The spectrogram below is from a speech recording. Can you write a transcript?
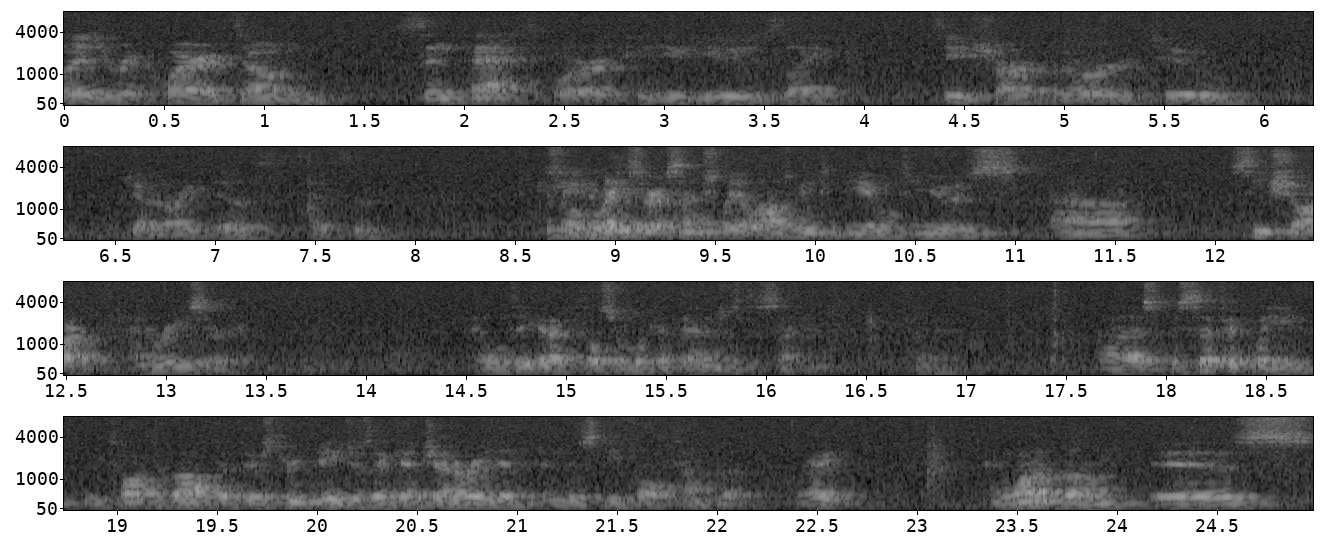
Blazor require its own syntax, or can you use like C sharp in order to generate those types of So commands? Blazor essentially allows me to be able to use uh, C Sharp and Razor. And we'll take a closer look at that in just a second. Okay. Uh, Specifically, we talked about that there's three pages that get generated in this default template, right? And one of them is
